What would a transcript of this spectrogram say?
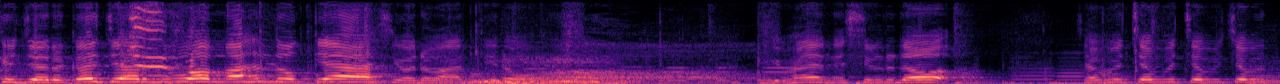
Dikejar-kejar dua makhluk ya. Si udah mati dong. Gimana sih lu, Dok? Cabut, cabut, cabut, cabut.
